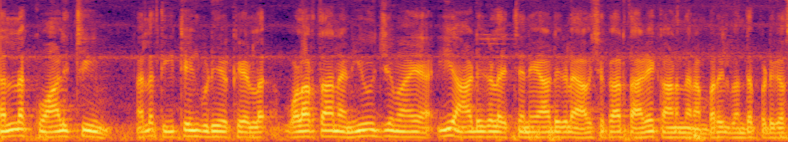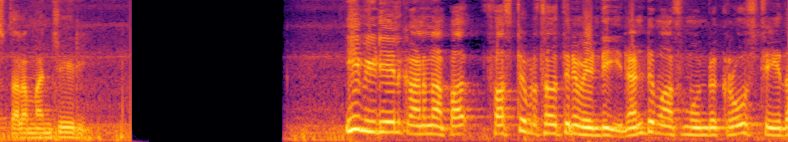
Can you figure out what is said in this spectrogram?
നല്ല ക്വാളിറ്റിയും നല്ല തീറ്റയും കൂടിയൊക്കെയുള്ള വളർത്താൻ അനുയോജ്യമായ ഈ ആടുകളെ ചെനയാടുകളെ ആവശ്യക്കാർ താഴെ കാണുന്ന നമ്പറിൽ ബന്ധപ്പെടുക. സ്ഥലം മഞ്ചേരി. ഈ വീഡിയോയിൽ കാണുന്ന ഫസ്റ്റ് പ്രസവത്തിന് വേണ്ടി രണ്ട് മാസം മുൻപ് ക്രോസ് ചെയ്ത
